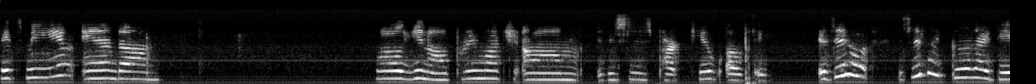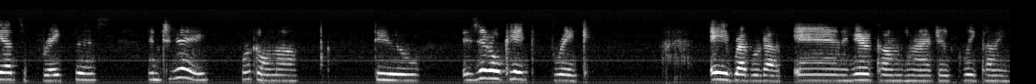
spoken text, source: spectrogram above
it's me, and, um, well, you know, pretty much, um, this is part two of a, is it a, is it a good idea to break this? And today, we're gonna do, is it okay to break a rubber duck? And here comes magically coming.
